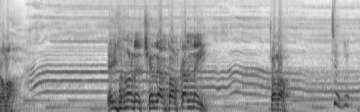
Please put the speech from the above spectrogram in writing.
চলো। এই ধরনের ছেলে আর দরকার নেই। চলো। চলো।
